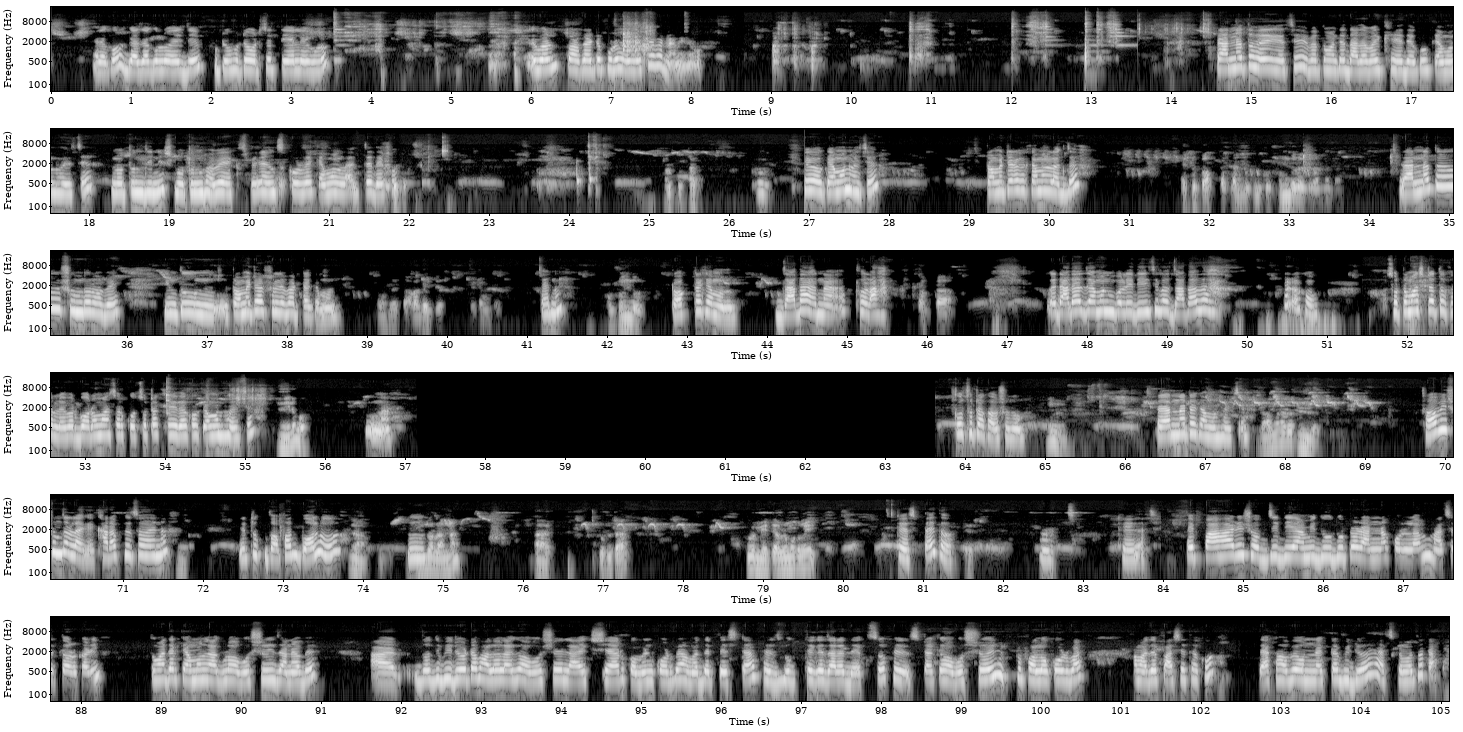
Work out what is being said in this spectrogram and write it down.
দেখো গেজাগুলো এই যে ফুটে ফুটে উঠছে তেল এগুলো। এবার তরকারিটা পুরো হয়ে গেছে, এবার নামিয়ে নেব। রান্না তো হয়ে গেছে এবার তোমাদের দাদাভাই খেয়ে দেখো কেমন হয়েছে। নতুন জিনিস নতুন ভাবে এক্সপিরিয়েন্স করবে কেমন লাগছে দেখো। কেমন হয়েছে? টমেটোর কেমন লাগছে? একটু টক টক লাগবে খুব সুন্দর হয়েছে রান্নাটা। রান্না তো সুন্দর হবে কিন্তু টমেটোর ফ্লেভারটা কেমন। তাই না? খুব সুন্দর। টকটা কেমন? জাদা না থোড়া। ওই দাদা যেমন বলে দিয়েছিল জাদা এরকম। ছোট মাছটা তো খেলো এবার বড় মাছ আর কচুটা খেয়ে দেখো কেমন হয়েছে। না। কচুটা খাও শুধু। রান্নাটা কেমন হয়েছে? সবই সুন্দর লাগে খারাপ কিছু হয় না। একটু তফাৎ বলো। না সুন্দর রান্না আর কচুটা পুরো মেটালের মতনই টেস্ট তাই তো? আচ্ছা ঠিক আছে। এই পাহাড়ি সবজি দিয়ে আমি দু দুটো রান্না করলাম মাছের তরকারি। তোমাদের কেমন লাগল অবশ্যই জানাবে। আর যদি ভিডিওটা ভালো লাগে অবশ্যই লাইক শেয়ার কমেন্ট করবে আমাদের পেজটা ফেসবুক থেকে যারা দেখছ পেজটাকে অবশ্যই একটু ফলো করবা। আমাদের পাশে থাকো। দেখা হবে অন্য একটা ভিডিও আজকের মতো টাটা।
